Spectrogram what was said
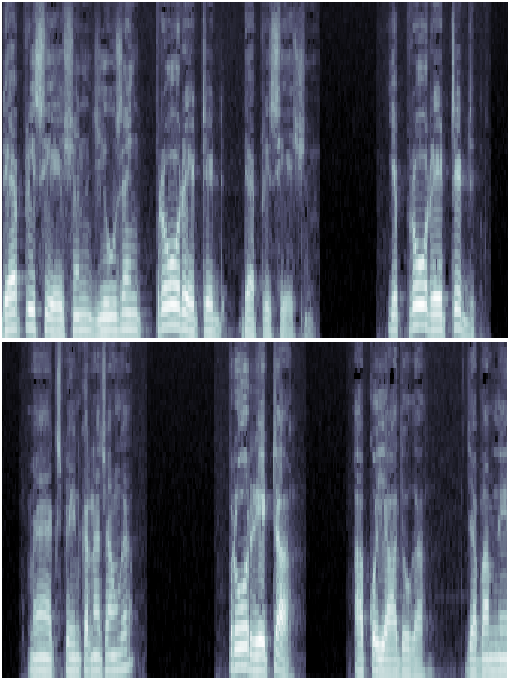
ڈیپریسیشن یوزنگ پرو ریٹڈ ڈیپریسیشن۔ یہ پرو ریٹڈ میں ایکسپلین کرنا چاہوں گا۔ پرو ریٹا آپ کو یاد ہوگا، جب ہم نے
